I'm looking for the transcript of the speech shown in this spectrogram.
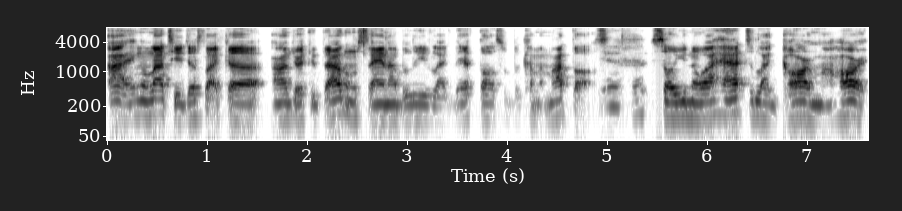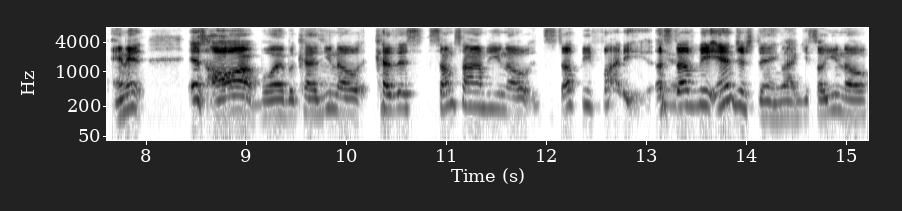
I ain't gonna lie to you, just like uh, Andre 3000 was saying, I believe like their thoughts were becoming my thoughts. Yeah. So you know, I had to like guard my heart, and it it's hard, boy, because you know, because it's sometimes you know stuff be funny, uh, Yeah. stuff be interesting, like so you know,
